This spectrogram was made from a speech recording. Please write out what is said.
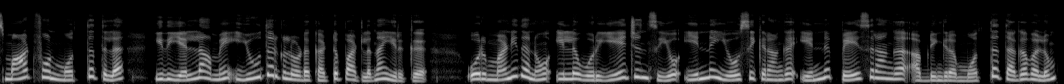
ஸ்மார்ட் ஃபோன் மொத்தத்துல இது எல்லாமே யூதர்களோட கட்டுப்பாட்டுல தான் இருக்கு. ஒரு மனிதனோ இல்ல ஒரு ஏஜென்சியோ என்ன யோசிக்கிறாங்க என்ன பேசுறாங்க அப்படிங்கிற மொத்த தகவலும்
